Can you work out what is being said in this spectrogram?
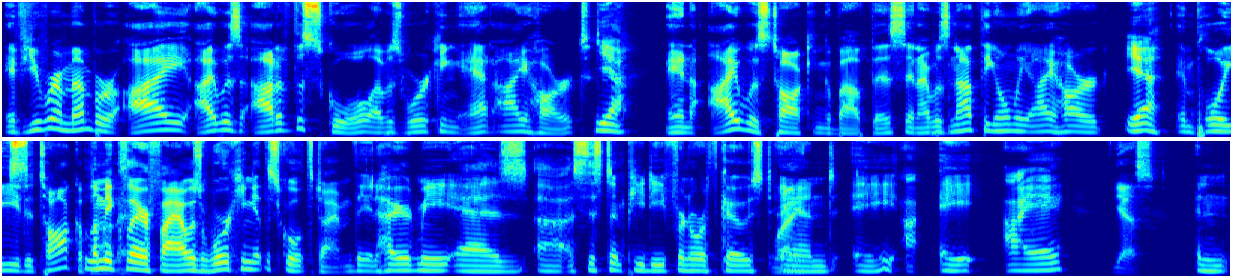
If you remember, I I was out of the school. I was working at iHeart, yeah, and I was talking about this, and I was not the only iHeart yeah. employee to talk about. Let me it. clarify. I was working at the school at the time. They had hired me as uh, assistant PD for North Coast Right. and a, a IA, Yes. an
